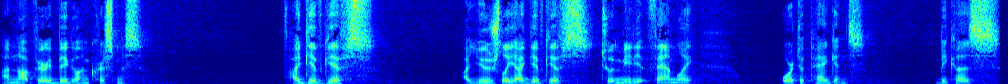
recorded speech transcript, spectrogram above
I'm not very big on Christmas. I give gifts. I, usually, I give gifts to immediate family or to pagans because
